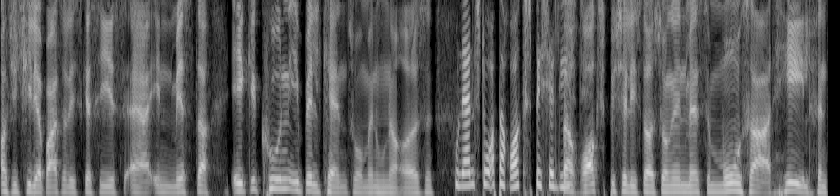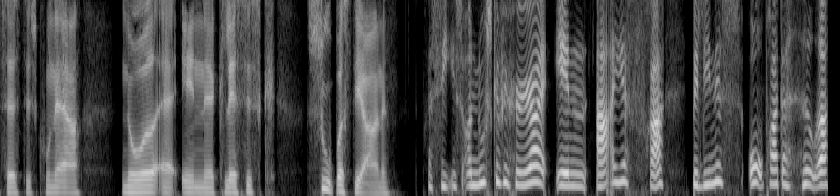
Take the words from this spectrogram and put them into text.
Og Cecilia Bartoli skal siges er en mester, ikke kun i bel canto, men hun er også Hun er en stor barok-specialist. barok-specialist og har sunget en masse Mozart. Helt fantastisk. Hun er noget af en øh, klassisk superstjerne. Præcis. Og nu skal vi høre en arie fra Bellinis opera, der hedder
